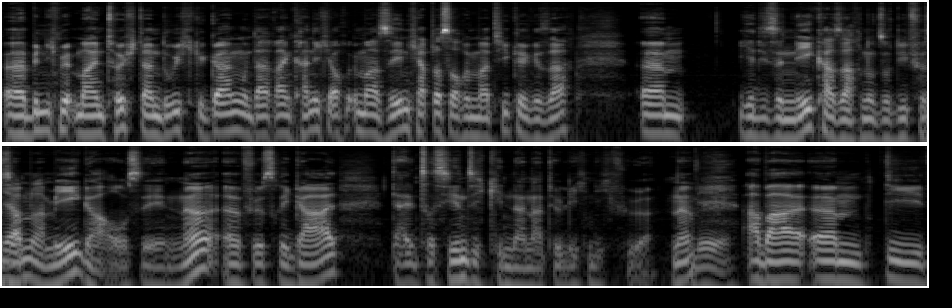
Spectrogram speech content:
äh, bin ich mit meinen Töchtern durchgegangen und daran kann ich auch immer sehen, ich habe das auch im Artikel gesagt, ähm, hier diese Neka-Sachen und so, die für ja. Sammler mega aussehen, ne? Äh, fürs Regal, da interessieren sich Kinder natürlich nicht für. Ne? Nee. Aber ähm, die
